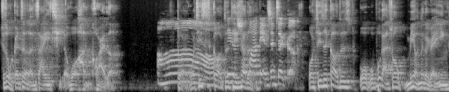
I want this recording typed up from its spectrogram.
就是我跟这个人在一起了，我很快乐。哦，对我其实告知天下的出发点是这个，我其实告知我，我不敢说没有那个原因，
